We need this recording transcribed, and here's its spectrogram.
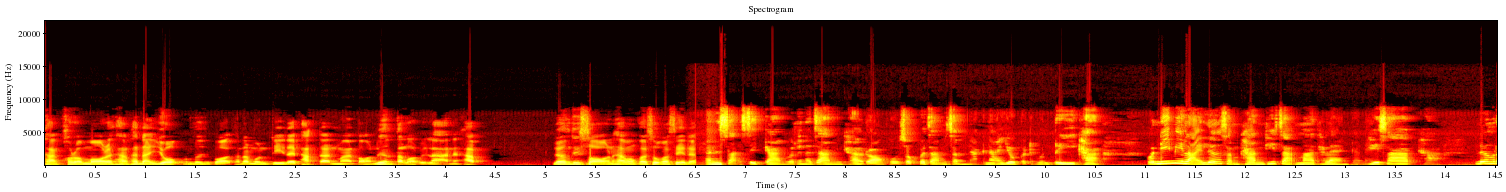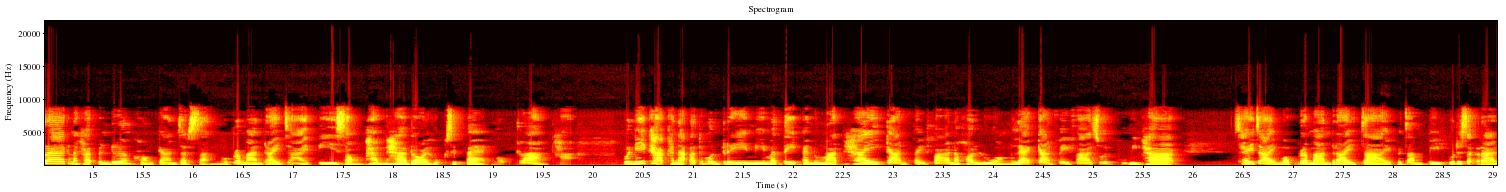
ทางครมและทางท่านนายก โดยเฉพาะท่านรัฐมนตรีได้ผลักดันมาต่อเนื่องตลอดเวลานะครับ เรื่องที่สองนะครับของกระทรวงเกษตรพันศสิการวัฒนจันทร์ค่ะ รองโฆษกประจำสำนักนายกรัฐมนตรีค่ะ วันนี้มีหลายเรื่องสำคัญที่จะมาแถลงกันให้ทราบค่ะ เรื่องแรกนะคะเป็นเรื่องของการจัดสรรงบประมาณรายจ่ายปี 2568 งบกลางค่ะวันนี้ค่ะคณะรัฐมนตรีมีมติอนุมัติให้การไฟฟ้านครหลวง และการไฟฟ้าส่วนภูมิภาค ใช้จ่ายงบประมาณรายจ่ายประจำปีพุทธศักราช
